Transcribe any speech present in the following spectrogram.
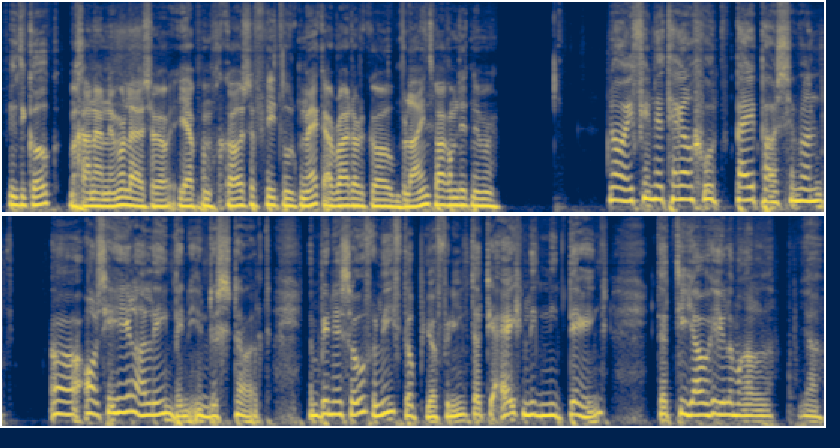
Vind ik ook. We gaan naar een nummer luisteren. Je hebt hem gekozen, Fleetwood Mac. I Rather Go Blind. Waarom dit nummer? Nou, ik vind het heel goed bijpassen, want eh, als je heel alleen bent in de stad, dan ben je zo verliefd op je vriend dat je eigenlijk niet denkt dat hij jou helemaal, ja.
